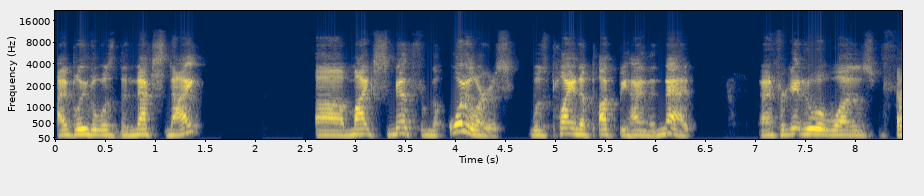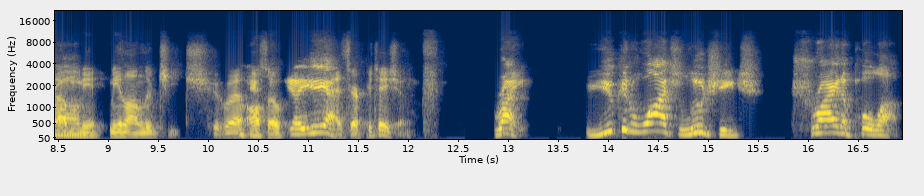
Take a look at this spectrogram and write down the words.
I believe it was the next night. Uh, Mike Smith from the Oilers was playing a puck behind the net, and I forget who it was from. uh, Mi- Milan Lucic, who uh, Okay. also yeah, yeah, yeah, has a reputation. right. You can watch Lucic try to pull up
